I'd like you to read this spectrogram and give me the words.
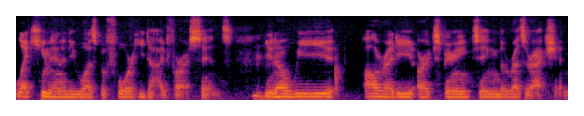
like humanity was before he died for our sins Mm-hmm. you know we already are experiencing the resurrection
